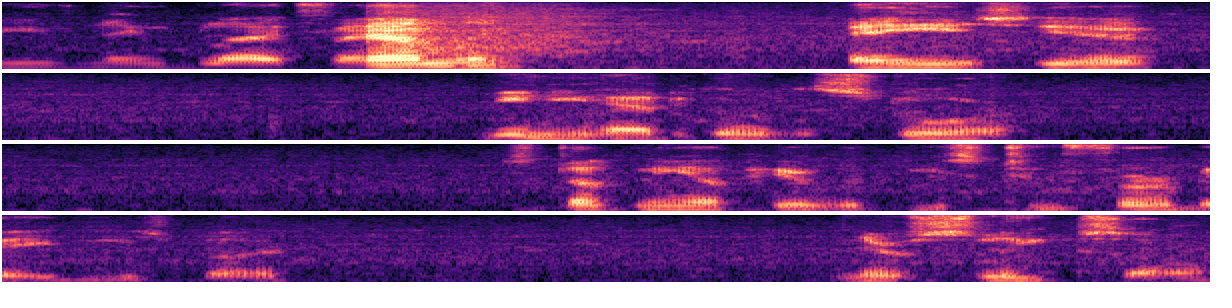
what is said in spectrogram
evening, Black family. Hayes here. Nene had to go to the store. Stuck me up here with these two fur babies, but they're asleep, so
